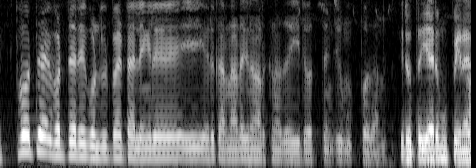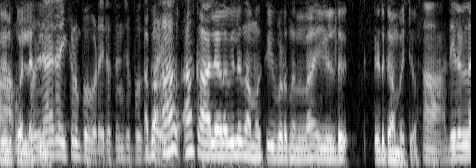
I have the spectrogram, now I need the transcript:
ഇപ്പോഴത്തെ ഇവിടുത്തെ ഒരു ഗുണ്ടൽപേട്ട അല്ലെങ്കിൽ ഈ ഒരു കർണാടകയിൽ നടക്കുന്നത് ഇരുപത്തഞ്ച് മുപ്പതാണ് ഇരുപത്തി അയ്യായിരം മുപ്പതിനായിരം ഒരു കൊല്ലത്തിന്? അയക്കണം ഇപ്പൊ ഇവിടെ. ഇരുപത്തഞ്ച് ആ ആ കാലയളവിൽ നമുക്ക് ഇവിടെ നിന്നുള്ള ഈൽഡ് എടുക്കാൻ പറ്റും ആ അതിലുള്ള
